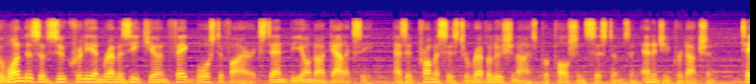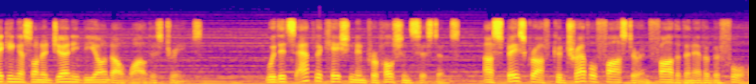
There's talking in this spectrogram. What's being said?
The wonders of Zukrillian Remezikyo and Feigborstifier extend beyond our galaxy, as it promises to revolutionize propulsion systems and energy production, taking us on a journey beyond our wildest dreams. With its application in propulsion systems, our spacecraft could travel faster and farther than ever before.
